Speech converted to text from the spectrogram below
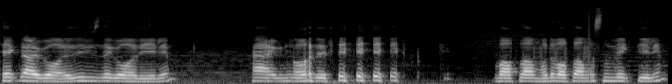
Tekrar go dedi. Biz de go diyelim. Ha no dedi. Bufflanmadı. Bufflanmasını bekleyelim.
